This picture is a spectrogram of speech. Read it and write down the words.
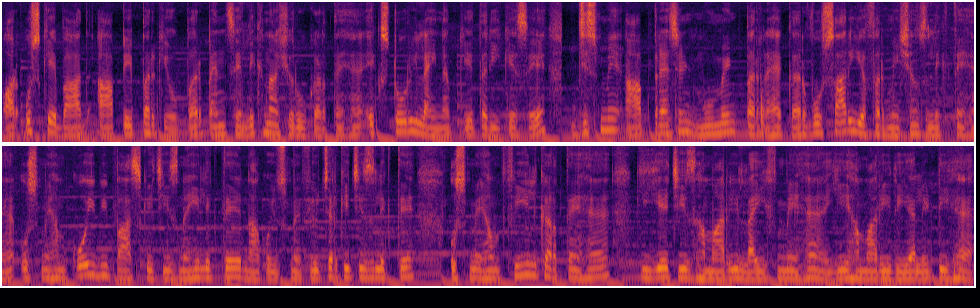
और उसके बाद आप पेपर के ऊपर पेन से लिखना शुरू करते हैं हैं एक स्टोरी लाइनअप के तरीके से, जिसमें आप प्रेजेंट मोमेंट पर रहकर वो सारी अफर्मेशन लिखते हैं। उसमें हम कोई भी पास की चीज़ नहीं लिखते, ना कोई उसमें फ्यूचर की चीज़ लिखते। उसमें हम फील करते हैं कि ये चीज़ हमारी लाइफ में है, ये हमारी रियलिटी है।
